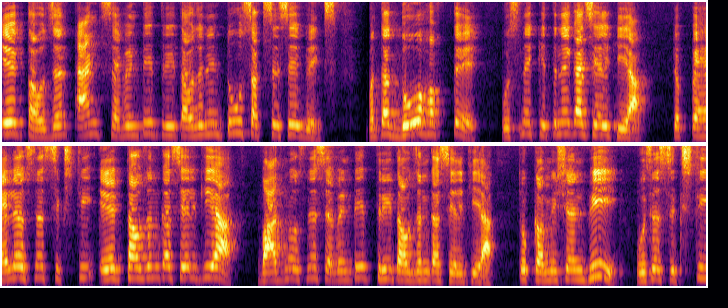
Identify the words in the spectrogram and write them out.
eight thousand and seventy three thousand in two successive weeks मतलब दो हफ़्ते उसने कितने का सेल किया? तो पहले उसने सिक्सटी एट थाउज़ेंड का सेल किया, बाद में उसने सेवेंटी थ्री थाउज़ेंड का सेल किया। तो कमीशन भी उसे सिक्सटी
